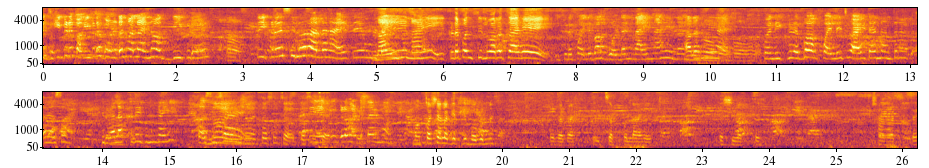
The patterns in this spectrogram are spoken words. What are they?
इकडे बघ इकडे गोल्डन वाला आहे ना अगदी इकडे. हां. ते इकडे सिल्वर आला आहे ते उलटं नाही नाही इकडे पण सिल्वरच आहे. इकडे पहिले बघ गोल्डन लाईन आहे अरे नंतर हो, हे हो, आहे. हो, हो. पण इकडे बघ पहिलेच व्हाईट आहे नंतर असं हिरवा लागतं का इकडून काही? तसंच नाही आहे. नाही, तसंच आहे ते तसंच एक आहे. वेगळं वाटत आहे मग मग कशाला घेतली बघून ना? हे बघा हे चप्पल आहे. कशी वाटते? छान वाटते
